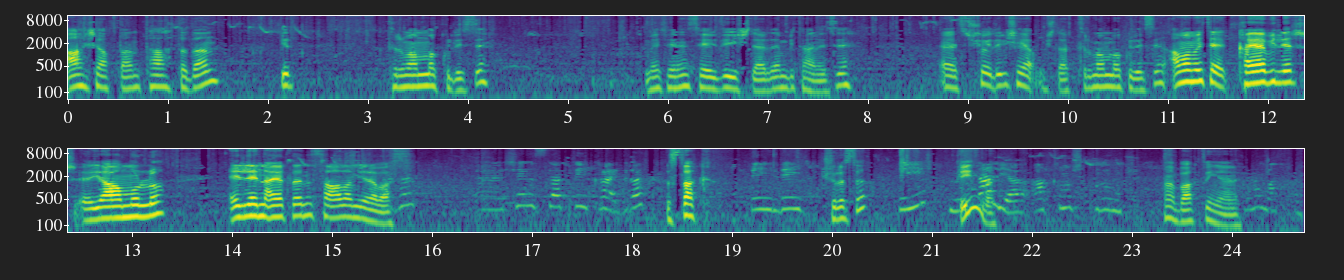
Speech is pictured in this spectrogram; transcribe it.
Ahşaptan, tahtadan bir tırmanma kulesi. Mete'nin sevdiği işlerden bir tanesi. Evet şöyle bir şey yapmışlar tırmanma kulesi. Ama Mete kayabilir, e, yağmurlu. Ellerini ayaklarını sağlam yere bas. Ee, şey ıslak değil kaydırak. Islak. Değil değil. Şurası? Değil. Değil mi? Metal ya. Akmış kurumuş. Ha baktın yani. Buna baktım.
